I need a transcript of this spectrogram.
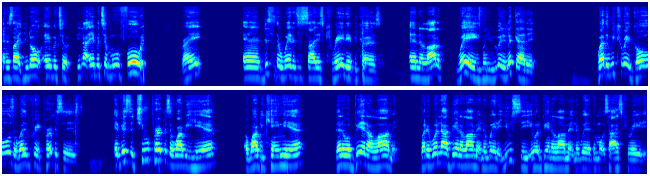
and it's like you don't able to, you're not able to move forward, right? And this is the way that society is created because, in a lot of ways, when you really look at it, whether we create goals or whether we create purposes, if it's the true purpose of why we're here or why we came here, then it will be an alignment. But it will not be an alignment in the way that you see. It would be an alignment in the way that the Most High has created.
